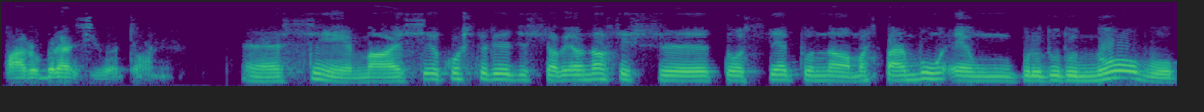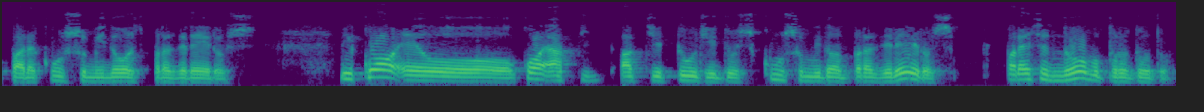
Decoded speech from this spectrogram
para o Brasil, Antônio. É, sim, mas eu gostaria de saber, eu não sei se estou certo ou não, mas bambu é um produto novo para consumidores brasileiros. E qual é, o, qual é a atitude dos consumidores brasileiros para esse novo produto?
